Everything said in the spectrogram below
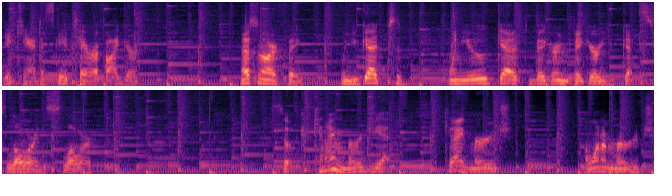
You can't escape Terrifyger. That's another thing. When you get to, when you get bigger and bigger, you get slower and slower. So, can I merge yet? Can I merge? I want to merge.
